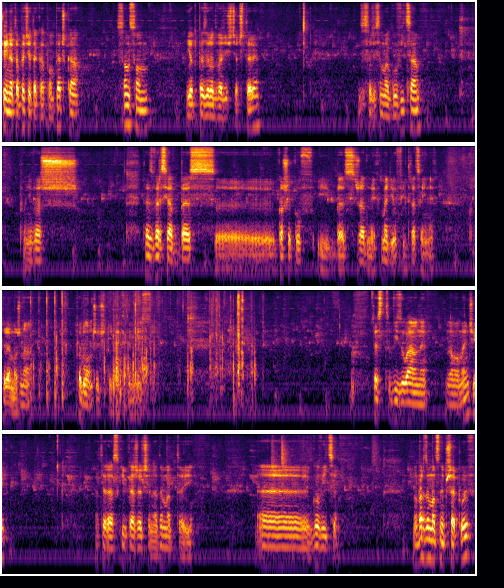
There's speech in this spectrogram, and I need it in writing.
Czyli na tapecie taka pompeczka. Sanson JP024 w zasadzie sama głowica ponieważ to jest wersja bez yy, koszyków i bez żadnych mediów filtracyjnych które można podłączyć tutaj w tym miejscu. Test wizualny za momencik a teraz kilka rzeczy na temat tej e, głowicy. No bardzo mocny przepływ.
